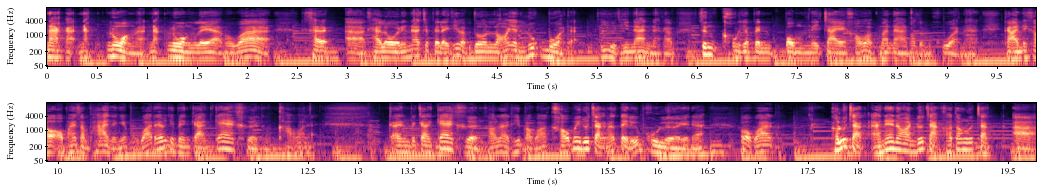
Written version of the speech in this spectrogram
หนักอะหนักหน่วงอะหนักหน่วงเลยอะผมว่าคาอ่าคาโลนี่น่าจะเป็นอะไรที่แบบโดนล้อยันลูกบวชอะที่อยู่ที่นั่นนะครับซึ่งคงจะเป็นปมในใจเขาแบบมานานพอสมควรนะการที่เขาออกมาให้สัมภาษณ์อย่างเงี้ยผมว่าน่าจะเป็นการแก้เขินของเขาอะแหละ การเป็นการแก้เขินเขาแหละที่แบบว่าเขาไม่รู้จักนักเตะลิเวอร์พูลเลยนะเขาบอกว่าเขารู้จักแน่นอนรู้จักเขาต้องรู้จักอ่า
